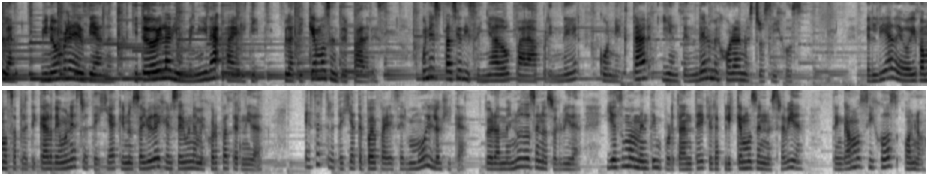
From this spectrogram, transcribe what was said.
Hola, mi nombre es Diana y te doy la bienvenida a El Tip, Platiquemos entre Padres, un espacio diseñado para aprender, conectar y entender mejor a nuestros hijos. El día de hoy vamos a platicar de una estrategia que nos ayuda a ejercer una mejor paternidad. Esta estrategia te puede parecer muy lógica, pero a menudo se nos olvida y es sumamente importante que la apliquemos en nuestra vida, tengamos hijos o no.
